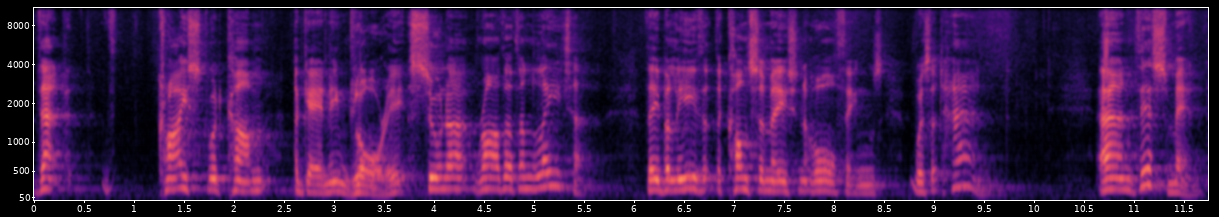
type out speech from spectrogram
that Christ would come again in glory sooner rather than later. They believed that the consummation of all things was at hand. And this meant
